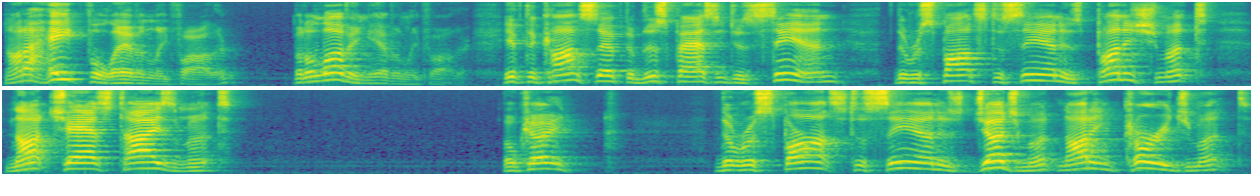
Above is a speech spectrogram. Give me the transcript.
Not a hateful Heavenly Father, but a loving Heavenly Father. If the concept of this passage is sin, the response to sin is punishment, not chastisement. Okay? The response to sin is judgment, not encouragement.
